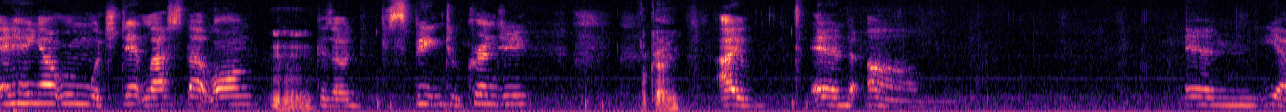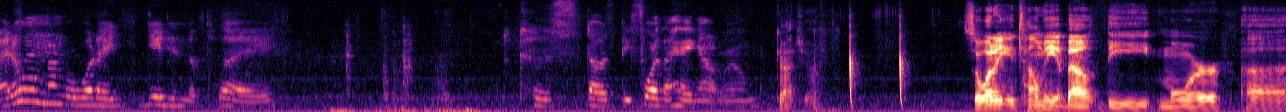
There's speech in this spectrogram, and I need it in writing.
a hangout room which didn't last that long Mm-hmm. because I was being too cringy. Okay. I and um and yeah, I don't remember what I did in the play because that was before the hangout room. Gotcha. So why don't you tell me about the more uh,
